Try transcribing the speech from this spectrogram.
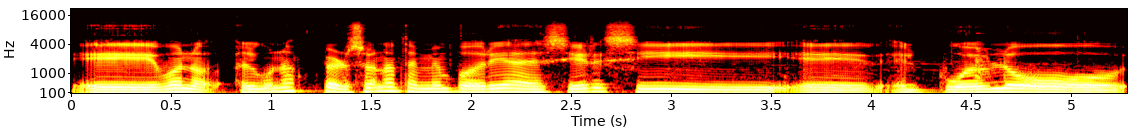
Eh, bueno, algunas personas también podría decir si eh, el pueblo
